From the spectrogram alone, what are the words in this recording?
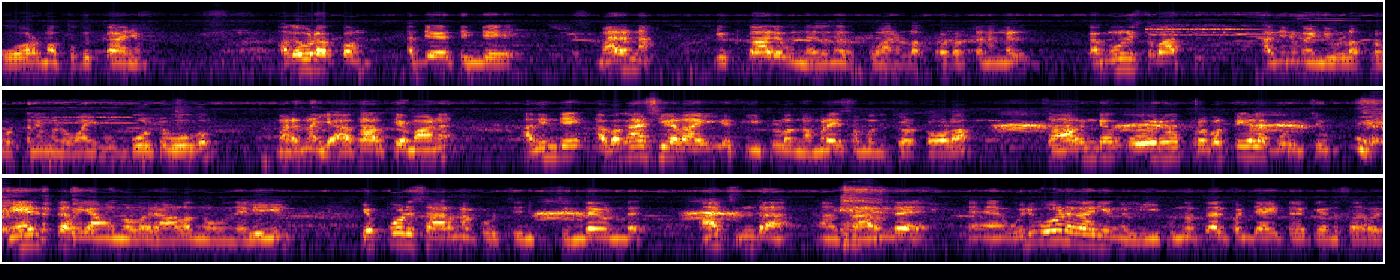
ഓർമ്മ പുതുക്കാനും. അതോടൊപ്പം അദ്ദേഹത്തിന്റെ സ്മരണ എക്കാലവും നിലനിർത്തുവാനുള്ള പ്രവർത്തനങ്ങൾ കമ്മ്യൂണിസ്റ്റ് പാർട്ടി അതിനുവേണ്ടിയുള്ള പ്രവർത്തനങ്ങളുമായി മുമ്പോട്ട് പോകും. മരണ യാഥാർത്ഥ്യമാണ്. അതിന്റെ അവകാശികളായി എത്തിയിട്ടുള്ള നമ്മളെ സംബന്ധിച്ചിടത്തോളം സാറിന്റെ ഓരോ പ്രവൃത്തികളെക്കുറിച്ചും നേരിട്ടറിയാവുന്ന ഒരാളെന്നുള്ള നിലയിൽ എപ്പോഴും സാറിനെക്കുറിച്ച് എനിക്ക് ചിന്തയുണ്ട്. ആ ചിന്ത സാറിന്റെ ഒരുപാട് കാര്യങ്ങൾ ഈ കുന്നത്താൽ പഞ്ചായത്തിലൊക്കെയാണ് സാറ്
